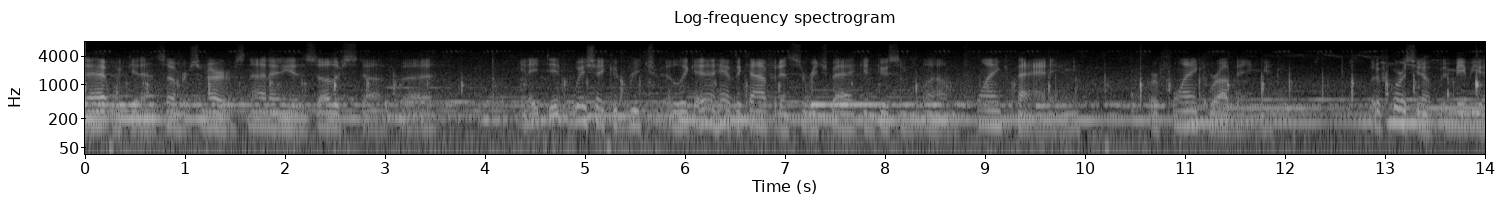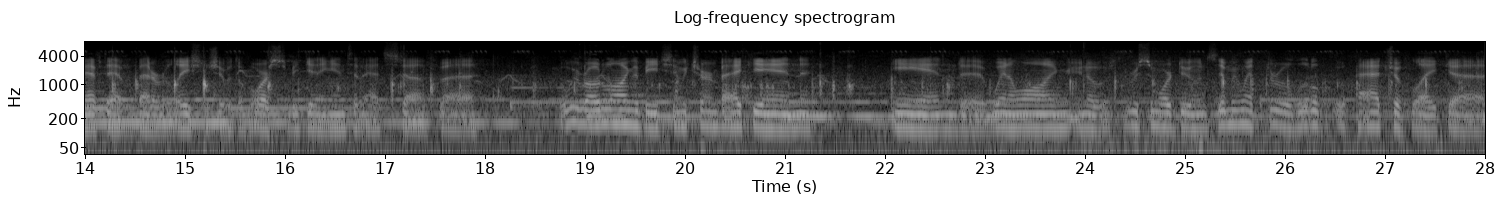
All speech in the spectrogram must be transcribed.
that would get on Summer's nerves, not any of this other stuff. Uh, And I did wish I could reach, like, I didn't have the confidence to reach back and do some um, flank patting or flank rubbing. But of course, you know, maybe you have to have a better relationship with the horse to be getting into that stuff. Uh, but we rode along the beach and we turned back in and uh, went along, you know, through some more dunes. Then we went through a little patch of like uh,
